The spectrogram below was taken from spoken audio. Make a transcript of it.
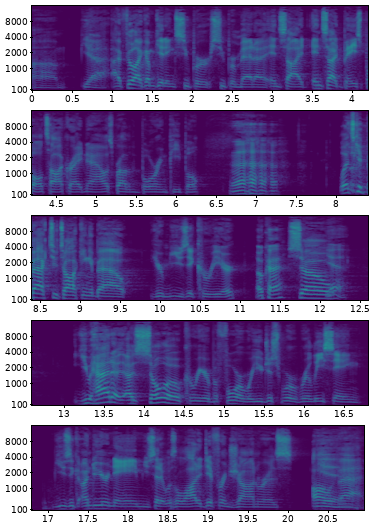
um, yeah, I feel like I'm getting super super meta inside inside baseball talk right now. It's probably boring people. Let's get back to talking about your music career. okay. So Yeah. you had a, a solo career before where you just were releasing music under your name. You said it was a lot of different genres, all of that.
